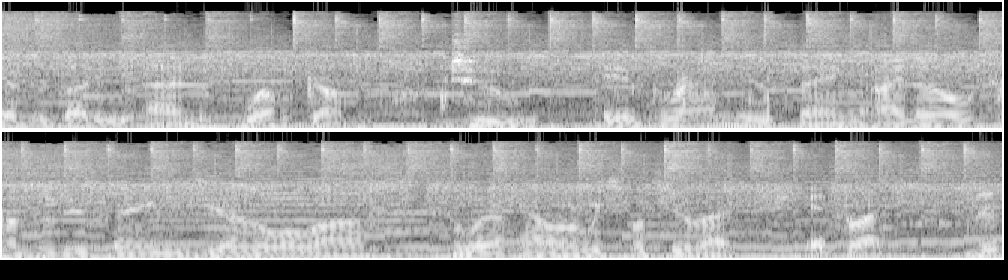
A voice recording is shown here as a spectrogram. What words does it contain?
Everybody, and welcome to a brand new thing. I know tons of new things, yada la what the hell are we supposed to do about it? But this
